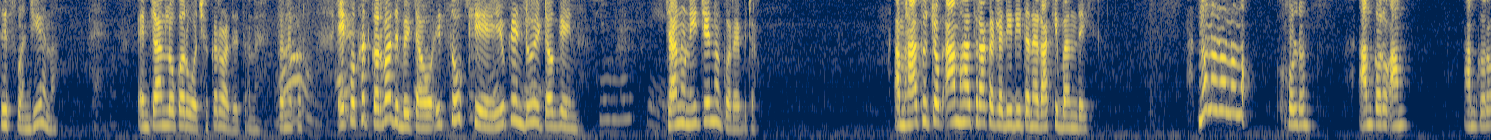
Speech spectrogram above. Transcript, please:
ધીસ વન જીયાના એને. ચાંદલો કરવો છે, કરવા દે તને. તને કર. એક વખત કરવા દે બેટા it's okay you can do it again Janu નીચે ન કરાય બેટા. આમ હાથ ઉચોક આમ હાથ રાખ એટલે દીદી તને રાખી બાંધે. દે નો નો નો નો હોલ્ડ ઓન આમ કરો, આમ. આમ કરો.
